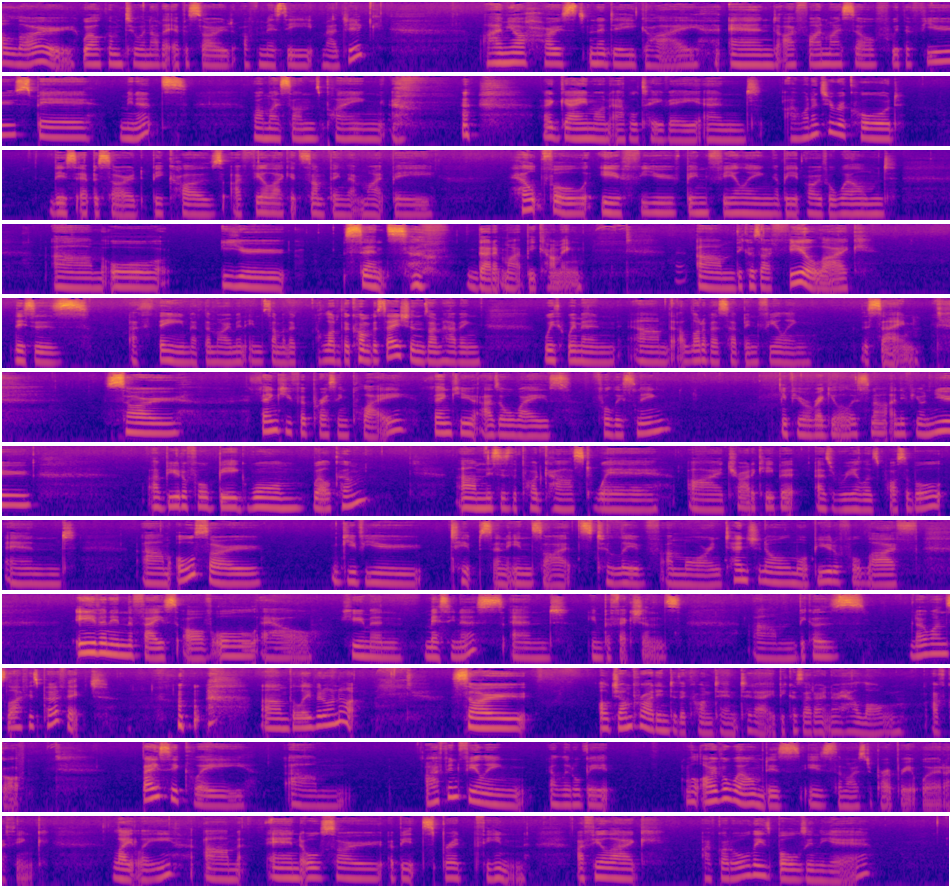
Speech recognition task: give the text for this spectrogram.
Hello, welcome to another episode of Messy Magic. I'm your host, Nadee Guy, and I find myself with a few spare minutes while my son's playing a game on Apple TV. And I wanted to record this episode because I feel like it's something that might be helpful if you've been feeling a bit overwhelmed um, or you sense that it might be coming. Um, because I feel like this is a theme at the moment in some of the a lot of the conversations I'm having with women um, that a lot of us have been feeling the same. So, thank you for pressing play. Thank you, as always, for listening. If you're a regular listener, and if you're new, a beautiful, big, warm welcome. Um, this is the podcast where I try to keep it as real as possible and um, also give you tips and insights to live a more intentional, more beautiful life, even in the face of all our human messiness and imperfections, um, because no one's life is perfect. um, believe it or not. So I'll jump right into the content today because I don't know how long I've got. Basically, um, I've been feeling a little bit well overwhelmed is is the most appropriate word I think lately, um, and also a bit spread thin. I feel like I've got all these balls in the air,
